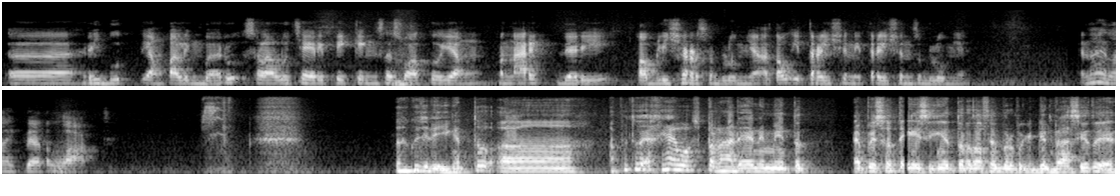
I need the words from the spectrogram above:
eh, ribut yang paling baru selalu cherry picking sesuatu yang menarik dari publisher sebelumnya atau iteration-iteration sebelumnya. And I like that a lot. Terus gue jadi inget tuh eh apa tuh kayak was- pernah ada animated episode yang isinya Turtles yang berbagai generasi itu ya.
